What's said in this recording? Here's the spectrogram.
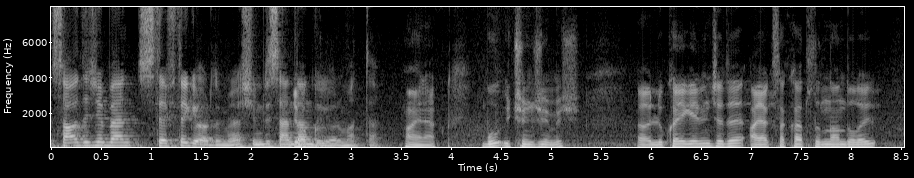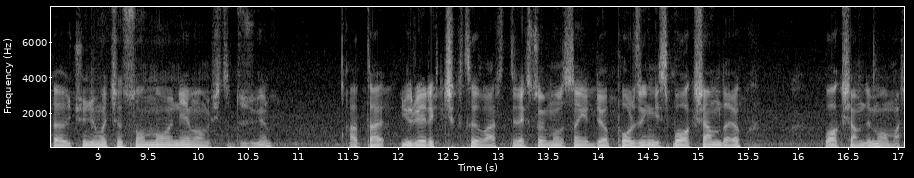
sadece ben Steph'te gördüm ya. Şimdi senden Yok. duyuyorum hatta. Aynen. Bu üçüncüymüş. Ee, Luka'ya gelince de ayak sakatlığından dolayı e, üçüncü maçın sonunu oynayamamıştı düzgün. Hatta yürüyerek çıktığı var. Direkt soyunma odasına gidiyor. Porzingis bu akşam da yok. Bu akşam değil mi o maç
